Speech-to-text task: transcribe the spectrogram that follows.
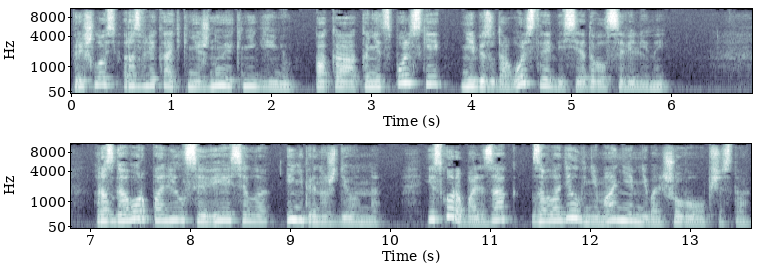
пришлось развлекать княжну и княгиню, пока Конецпольский не без удовольствия беседовал с Эвелиной. Разговор полился весело и непринужденно, и скоро Бальзак завладел вниманием небольшого общества.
